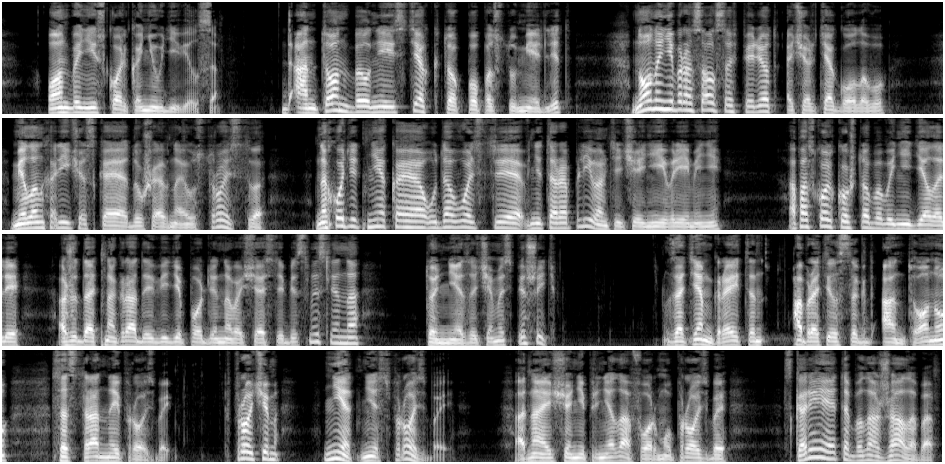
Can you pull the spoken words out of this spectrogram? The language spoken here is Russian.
он бы нисколько не удивился. Антон был не из тех, кто попосту медлит, но он и не бросался вперед, очертя голову меланхолическое душевное устройство находит некое удовольствие в неторопливом течении времени, а поскольку, что бы вы ни делали, ожидать награды в виде подлинного счастья бессмысленно, то незачем и спешить. Затем Грейтон обратился к Антону со странной просьбой. Впрочем, нет, не с просьбой. Она еще не приняла форму просьбы, скорее это была жалоба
